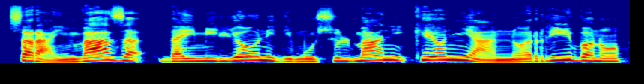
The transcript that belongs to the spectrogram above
sarà invasa dai milioni di musulmani che ogni anno arrivano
